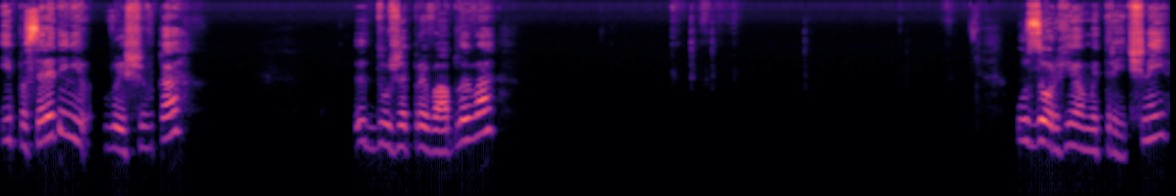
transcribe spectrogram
І посередині вишивка дуже приваблива. Узор геометричний.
